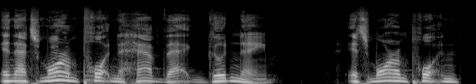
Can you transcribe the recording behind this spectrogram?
And that's more important to have that good name. It's more important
